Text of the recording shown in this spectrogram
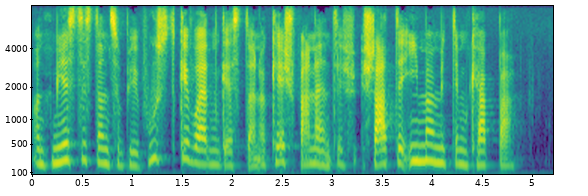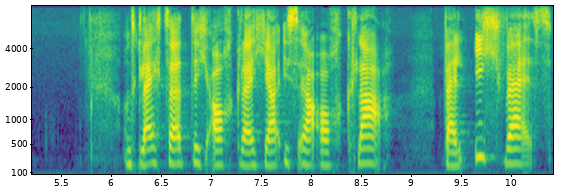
Und mir ist es dann so bewusst geworden gestern, okay, spannend, ich starte immer mit dem Körper. Und gleichzeitig auch gleich, ja, ist er auch klar, weil ich weiß,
